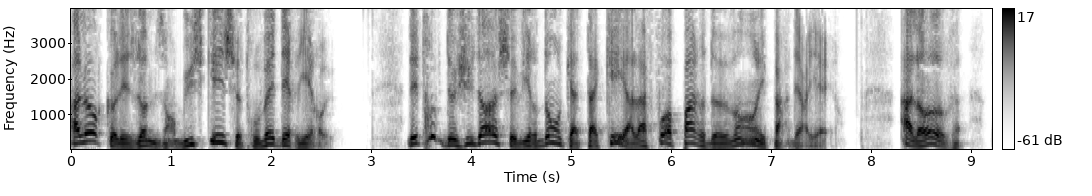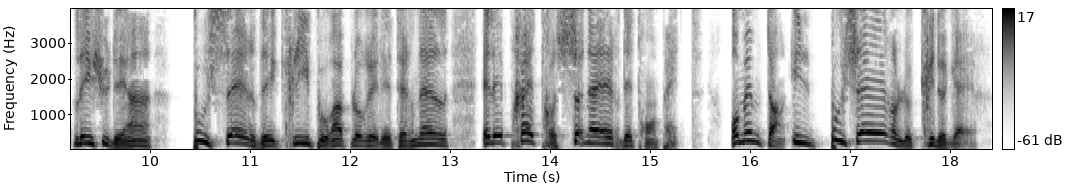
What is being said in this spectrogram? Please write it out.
alors que les hommes embusqués se trouvaient derrière eux. Les troupes de Juda se virent donc attaquées à la fois par devant et par derrière. Alors les Judéens poussèrent des cris pour implorer l'Éternel, et les prêtres sonnèrent des trompettes. En même temps, ils poussèrent le cri de guerre.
